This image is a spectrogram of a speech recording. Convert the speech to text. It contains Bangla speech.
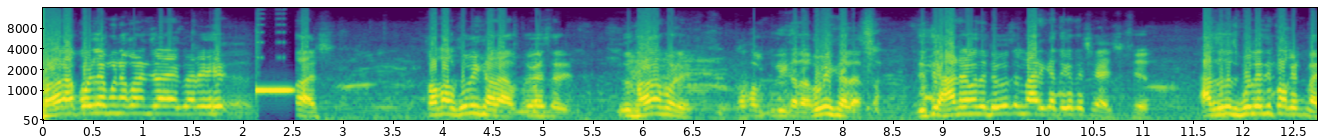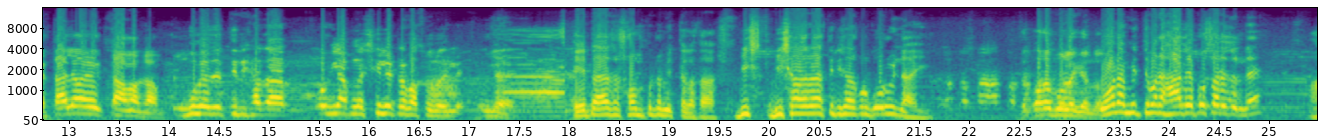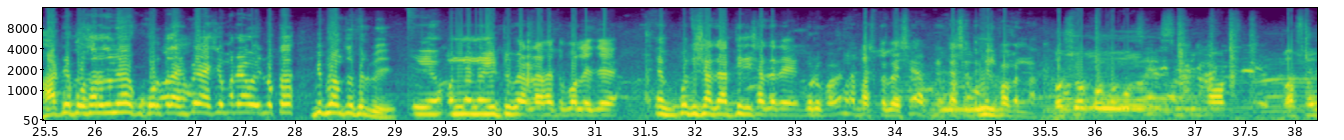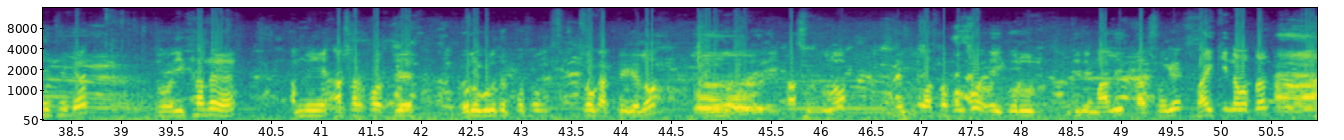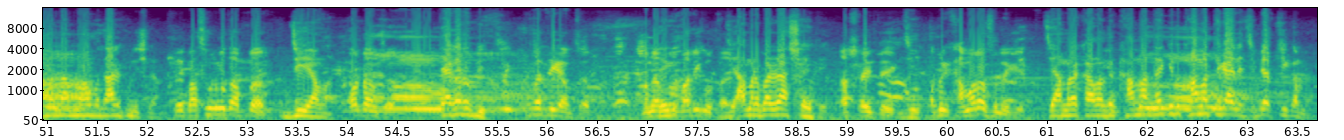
ধরা পড়লে মনে করেন যে একবারে পাস কপাল খুবই খারাপ ওই ধরা পড়ে। কপাল খুবই খারাপ। খুবই খারাপ। যদি হাটের মধ্যে ঢুকেছে মার খেতে খেতে শেষ। শেষ। আর যদি বলে দি পকেট মার তাহলে ওই কামা কাম বলে যে তিরিশ হাজার ওগুলি আপনার সিলেটের বাছুর হইলে এটা আছে সম্পূর্ণ মিথ্যা কথা। বিশ বিশ হাজার আর তিরিশ হাজার কোনো গরুই নাই। ওরা বলে কেন? ওরা মিথ্যে মানে হাটে প্রচারের জন্য। হাটে প্রচারের জন্য কলকাতা আসবে এসে মানে ওই লোকটা বিভ্রান্ত ফেলবে। এই অন্যান্য ইউটিউবাররা হয়তো বলে যে পঁচিশ হাজার তিরিশ হাজারে গরু পাবেন না বাস্তবে এসে আপনি তার সাথে মিল পাবেন না। দর্শক কথা বলছি সিটি হাট রাজশাহী থেকে। তো এখানে আমি আসার পর যে গরুগুলোতে প্রথম চোখ আটকে গেল এই বাছুরগুলো একটু কথা বলব। এই গরুর যিনি মালিক তার সঙ্গে ভাই কি নাম আপনার? আমার নাম মোহাম্মদ আরিফুল ইসলাম। এই বাছুরগুলো তো আপনার? জি আমার। কটা আনছেন? এগারো পিস। কোথা থেকে আনছেন? মানে আপনার বাড়ি কোথায়? আমার বাড়ি রাজশাহীতে। রাজশাহীতে। জি। আপনি খামার আছে নাকি? যে আমরা আমাদের খামার নাই কিন্তু খামার থেকে এনেছি ব্যবসায়িক আমরা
